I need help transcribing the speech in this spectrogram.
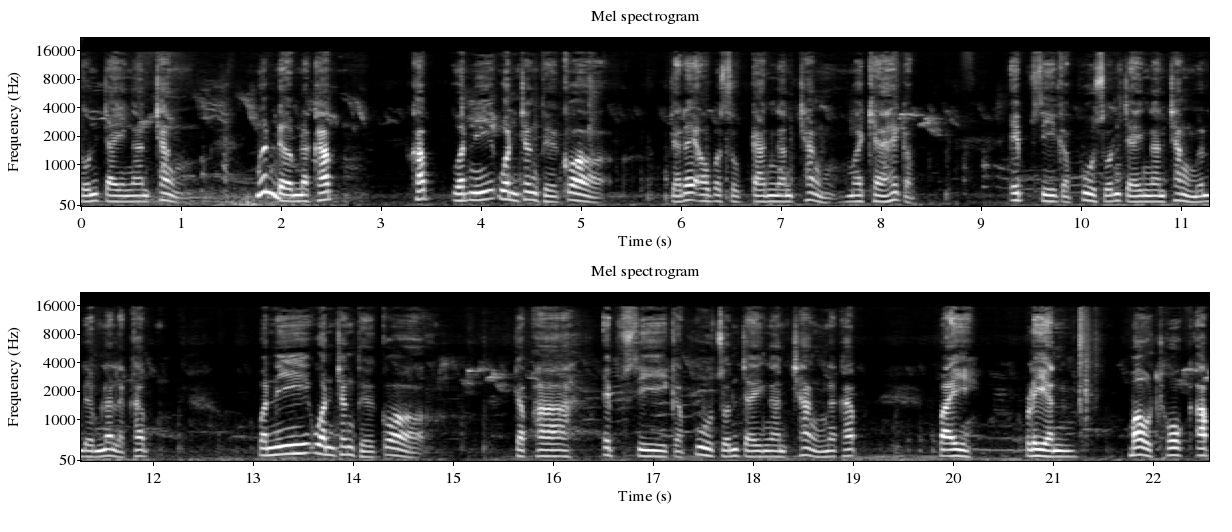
สนใจงานช่าง เหมือนเดิมนะครับ ครับวันนี้อ้วนช่างเถอะก็จะได้เอาประสบการณ์งานช่างมาแชร์ให้กับ FC กับผู้สนใจงานช่างเหมือนเดิมนั่นแหละครับ วันนี้อ้วนช่างเถอะก็ จะพา FC กับผู้สนใจงานช่างนะครับ ไปเปลี่ยนเบ้าโชคอัพ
